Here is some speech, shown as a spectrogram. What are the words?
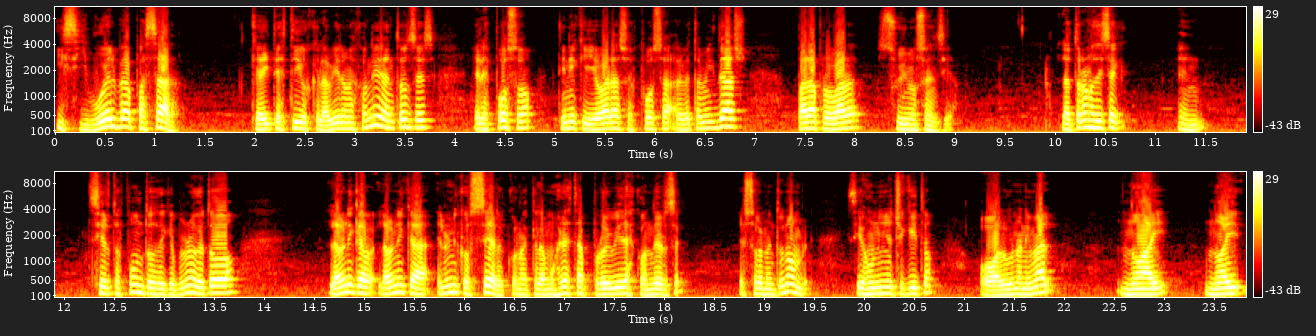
y si vuelve a pasar que hay testigos que la vieron escondida, entonces el esposo tiene que llevar a su esposa al Betamikdash para probar su inocencia. La Torah nos dice en ciertos puntos de que primero que todo, la única, la única, el único ser con el que la mujer está prohibida esconderse es solamente un hombre. Si es un niño chiquito o algún animal, no hay, no hay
